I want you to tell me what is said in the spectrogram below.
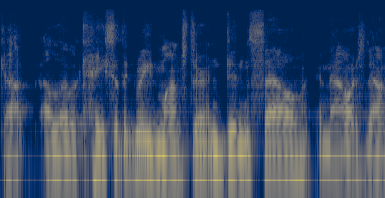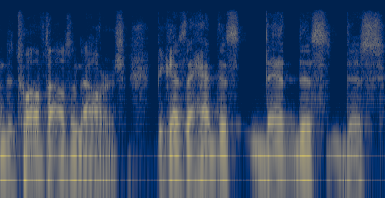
got a little case of the greed monster and didn't sell and now it's down to $12,000 because they had this that this this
